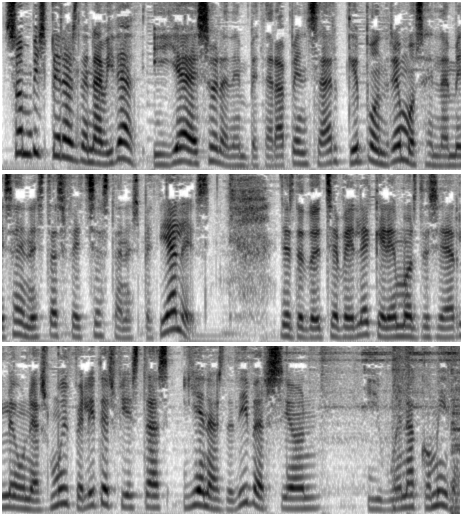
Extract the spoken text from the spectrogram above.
Son vísperas de Navidad y ya es hora de empezar a pensar qué pondremos en la mesa en estas fechas tan especiales. Desde Deutsche Welle queremos desearle unas muy felices fiestas llenas de diversión y buena comida.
